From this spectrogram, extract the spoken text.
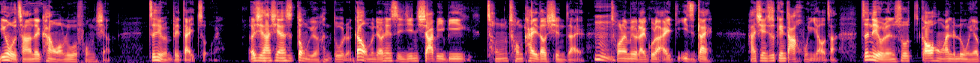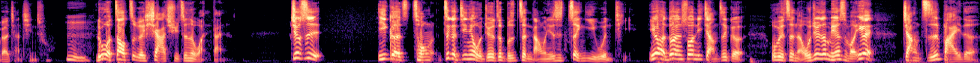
因为我常常在看网络的风向，真的有人被带走哎、欸，而且他现在是动员很多人。刚刚我们聊天室已经瞎逼逼，从从开始到现在，嗯，从来没有来过的 ID 一直带。他现在就是跟你打混淆仗，真的有人说高红安的论文要不要讲清楚？嗯，如果照这个下去，真的完蛋。就是一个从这个今天，我觉得这不是政党问题，是正义问题。因为很多人说你讲这个会不会政党？我觉得没有什么，因为讲直白的。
